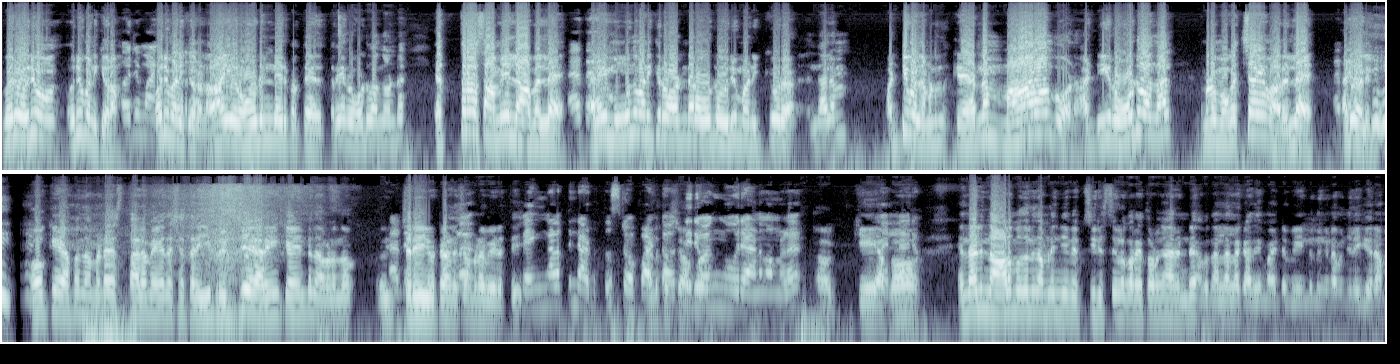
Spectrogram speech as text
ഒരു ഒരു ഒരു മണിക്കൂറോ? ഒരു മണിക്കൂറുള്ള. അതാ ഈ റോഡിന്റെ ഒരു പ്രത്യേകത. ഇത്രയും റോഡ് വന്നുകൊണ്ട് എത്ര സമയം ലാഭം അല്ലേ. അല്ലെങ്കിൽ മൂന്ന് മണിക്കൂർ റോഡിന്റെ റോഡിൽ ഒരു മണിക്കൂറാണ്. എന്തായാലും അടിപൊളി. നമ്മുടെ കേരളം മാറാൻ പോവാണ്. ഈ റോഡ് വന്നാൽ നമ്മുടെ മുഖച്ചായ മാറും അല്ലേ? അടിപൊളി ഓക്കെ അപ്പൊ നമ്മുടെ സ്ഥലം ഏകദേശം എത്ര? ഈ ബ്രിഡ്ജ് ഇറങ്ങിക്കഴിഞ്ഞിട്ട് നമ്മളൊന്ന് ചെറിയ യൂട്ടാണ് നമ്മുടെ വീടെത്തി. വെങ്ങളത്തിന്റെ അടുത്ത സ്റ്റോപ്പാണ്. തിരുവങ്ങൂരാണ് നമ്മൾ. ഓക്കെ അപ്പൊ എന്തായാലും നാളെ മുതൽ നമ്മൾ ഇനി വെബ് സീരീസുകൾ കുറെ തുടങ്ങാനുണ്ട്. അപ്പൊ നല്ല നല്ല കഥയുമായിട്ട് വീണ്ടും നിങ്ങളുടെ മുന്നിലേക്ക് വരാം.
